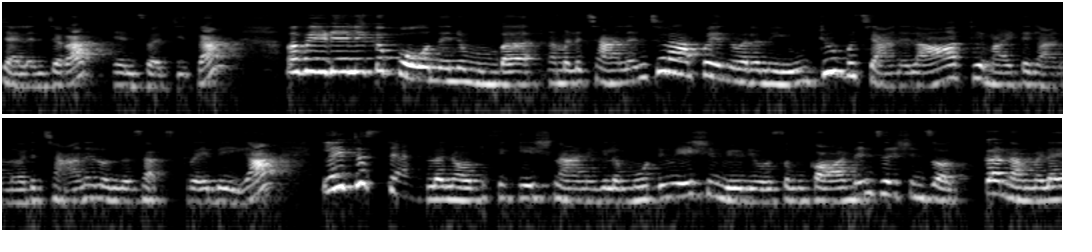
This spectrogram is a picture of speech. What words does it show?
ചലഞ്ചർ ആപ്പ് ഞാൻ സജിത. അപ്പൊ വീഡിയോയിലേക്ക് പോകുന്നതിന് മുമ്പ് നമ്മുടെ ചലഞ്ചർ ആപ്പ് എന്ന് പറയുന്ന യൂട്യൂബ് ചാനൽ ആദ്യമായിട്ട് കാണുന്നവർ ചാനൽ ഒന്ന് സബ്സ്ക്രൈബ് ചെയ്യുക. ലേറ്റസ്റ്റ് ആയിട്ടുള്ള നോട്ടിഫിക്കേഷൻ ആണെങ്കിലും മോട്ടിവേഷൻ വീഡിയോസും കോണ്ടന്റ് ഒക്കെ നമ്മുടെ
